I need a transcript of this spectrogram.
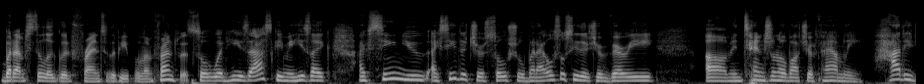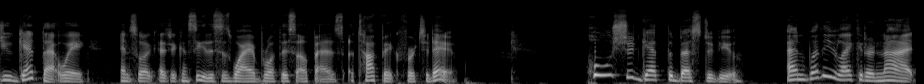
But I'm still a good friend to the people I'm friends with. So when he's asking me, he's like, I've seen you, I see that you're social, but I also see that you're very um, intentional about your family. How did you get that way? And so, as you can see, this is why I brought this up as a topic for today. Who should get the best of you? And whether you like it or not,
